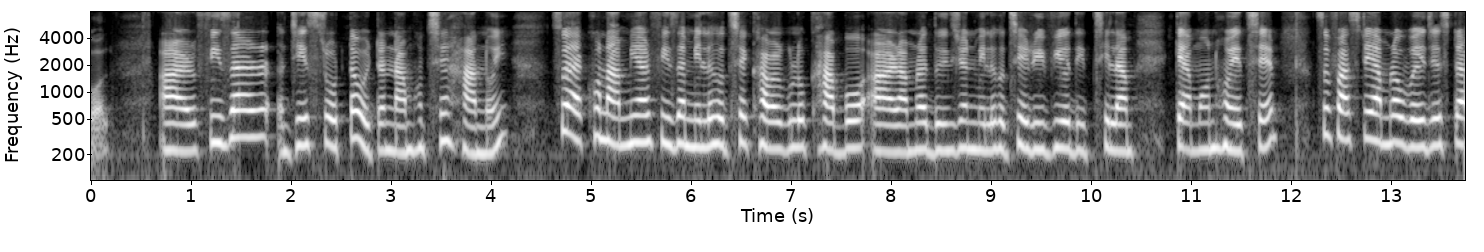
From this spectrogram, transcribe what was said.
বল আর ফিজার যে স্টোরটা ওইটার নাম হচ্ছে হানই সো এখন আমি আর ফিজা মিলে হচ্ছে খাবারগুলো খাব আর আমরা দুইজন মিলে হচ্ছে রিভিউ দিচ্ছিলাম কেমন হয়েছে। সো ফার্স্টে আমরা ওয়েজেসটা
